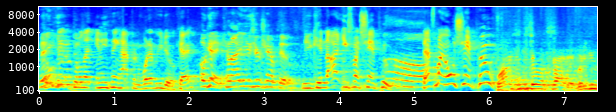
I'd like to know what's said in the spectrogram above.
Thank don't, you. let- don't let anything happen. Whatever you do. Okay. Okay, can I use your shampoo? You cannot use my shampoo. That's my own shampoo. Why is he so excited? What are you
